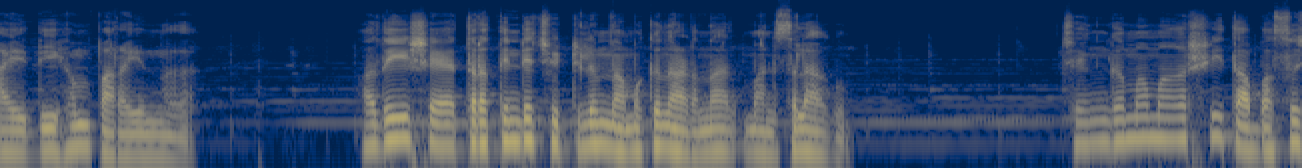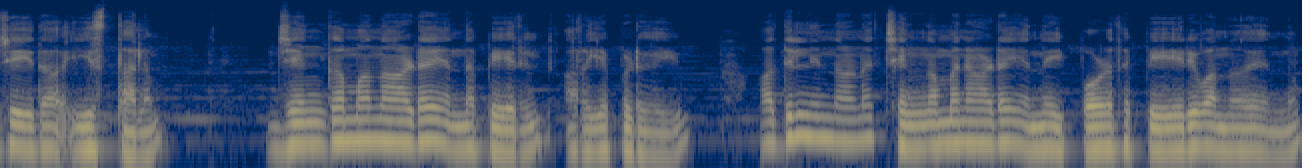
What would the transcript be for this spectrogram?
ഐതിഹ്യം പറയുന്നത്. അത് ഈ ക്ഷേത്രത്തിന്റെ ചുറ്റിലും നമുക്ക് നടന്നാൽ മനസ്സിലാകും. ചെങ്കമ മഹർഷി തപസ്സു ചെയ്ത ഈ സ്ഥലം ജംഗമനാട് എന്ന പേരിൽ അറിയപ്പെടുകയും അതിൽ നിന്നാണ് ചെങ്ങമ്മനാട് എന്ന ഇപ്പോഴത്തെ പേര് വന്നതെന്നും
